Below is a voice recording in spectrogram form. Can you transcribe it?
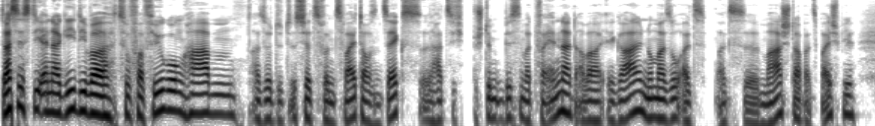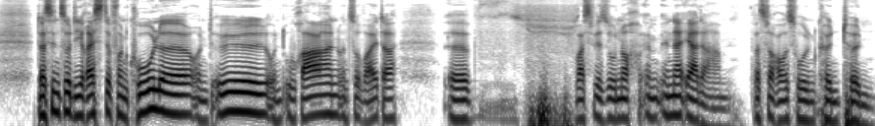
Das ist die Energie, die wir zur Verfügung haben. Also das ist jetzt von 2006, äh, hat sich bestimmt ein bisschen was verändert, aber egal, nur mal so als, als äh, Maßstab, als Beispiel. Das sind so die Reste von Kohle und Öl und Uran und so weiter, äh, was wir so noch im, in der Erde haben, was wir rausholen könnten,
